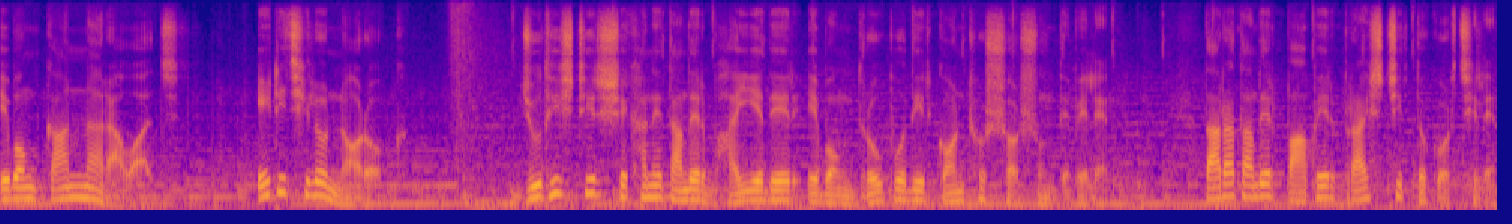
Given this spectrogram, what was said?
এবং কান্নার আওয়াজ। এটি ছিল নরক। যুধিষ্ঠির সেখানে তাদের ভাইয়েদের এবং দ্রৌপদীর কণ্ঠস্বর শুনতে পেলেন। তারা তাদের পাপের প্রায়শ্চিত্ত করছিলেন।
